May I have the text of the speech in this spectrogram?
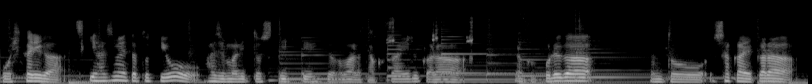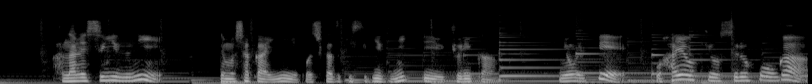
こう光がつき始めた時を始まりとして生きている人がまだたくさんいるから、なんかこれが、んと、社会から離れすぎずに、でも社会にこう近づきすぎずにっていう距離感において、こう早起きをする方が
